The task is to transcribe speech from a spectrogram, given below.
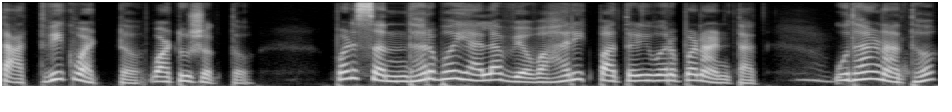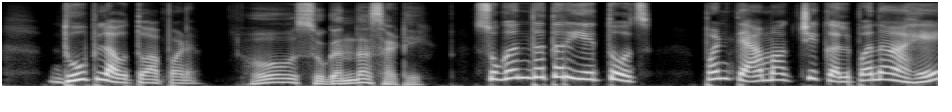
तात्विक वाटतं वाटू शकतं. पण संदर्भ ह्याला व्यावहारिक पातळीवर पण आणतात. उदाहरणार्थ धूप लावतो आपण. हो सुगंधासाठी. सुगंध तर येतोच पण त्यामागची कल्पना आहे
